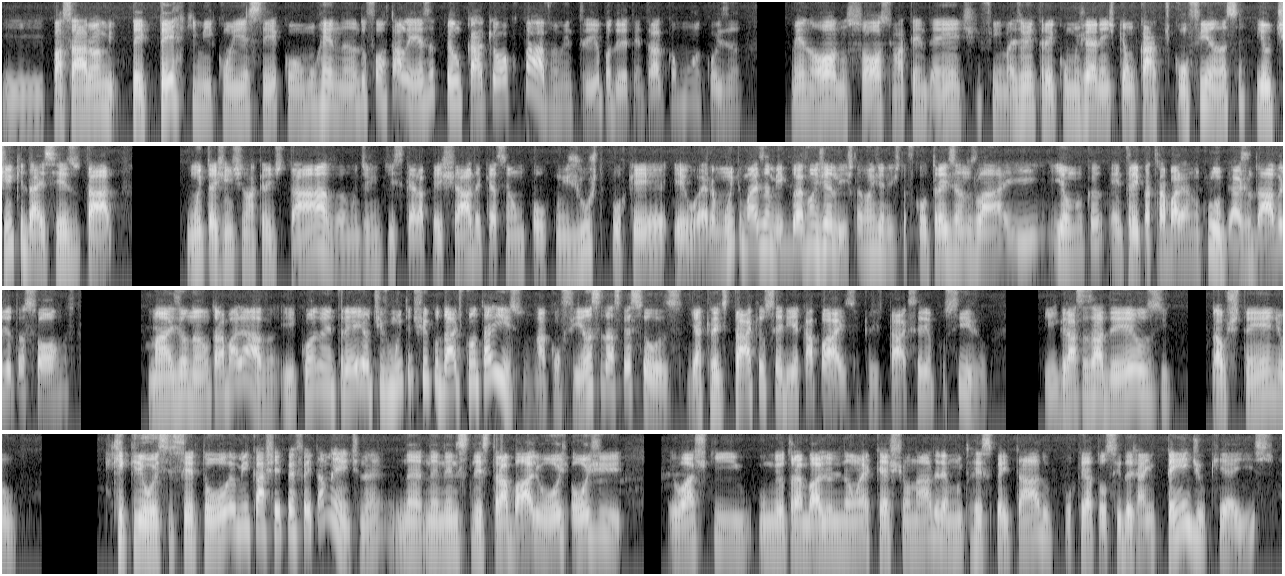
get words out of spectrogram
E passaram a ter, ter, que me conhecer como Renan do Fortaleza pelo cargo que eu ocupava. Eu entrei, eu poderia ter entrado como uma coisa menor, um sócio, um atendente, enfim, mas eu entrei como gerente, que é um cargo de confiança, e eu tinha que dar esse resultado. Muita gente não acreditava, muita gente disse que era peixada, que ia ser um pouco injusto, porque eu era muito mais amigo do evangelista. O evangelista ficou três anos lá e, e eu nunca entrei para trabalhar no clube. Ajudava de outras formas, mas eu não trabalhava. E quando eu entrei, eu tive muita dificuldade quanto a isso, na confiança das pessoas, e acreditar que eu seria capaz, acreditar que seria possível. E graças a Deus, e ao Stênio, que criou esse setor, eu me encaixei perfeitamente, né? Nesse, nesse trabalho. Hoje, hoje, eu acho que o meu trabalho ele não é questionado, ele é muito respeitado, porque a torcida já entende o que é isso.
